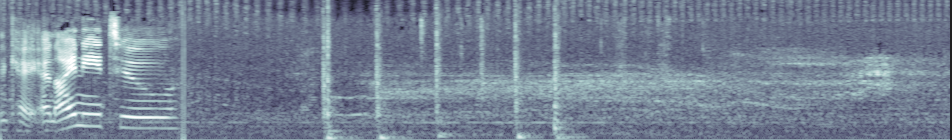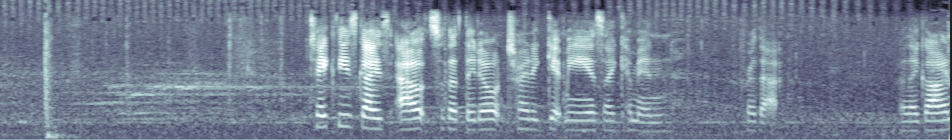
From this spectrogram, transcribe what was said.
Okay, and I need to... take these guys out so that they don't try to get me as I come in for that. Are they gone?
